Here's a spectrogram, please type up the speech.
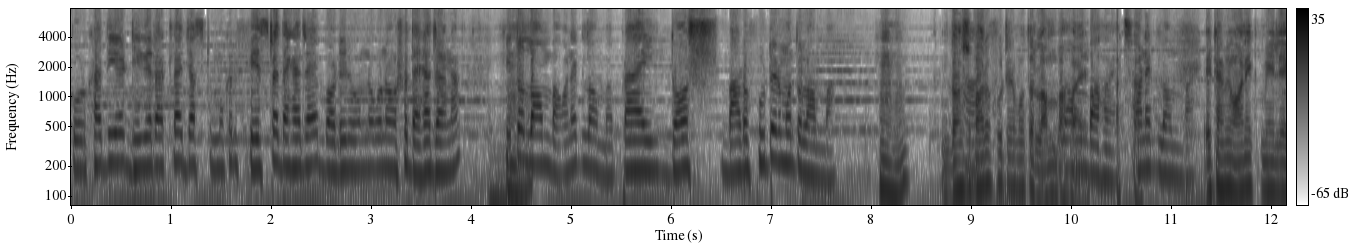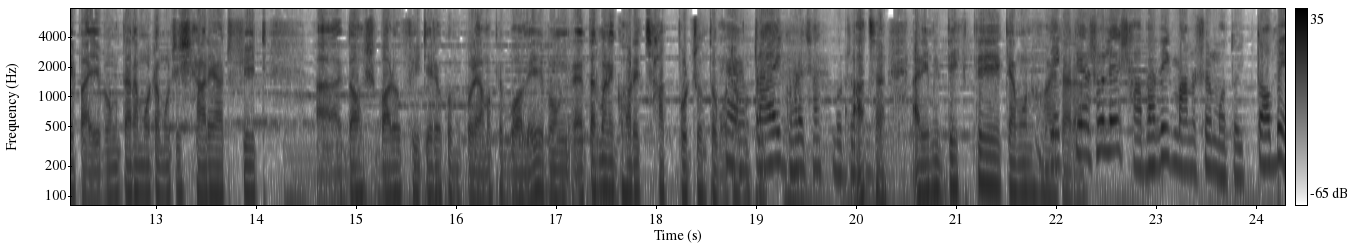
বোরখা দিয়ে ঢেকে রাখলে জাস্ট মুখের ফেসটা দেখা যায় বডির অন্য কোনো অংশ দেখা যায় না কিন্তু লম্বা অনেক লম্বা প্রায় দশ বারো ফুটের মতো লম্বা। দশ বারো ফুটের মতো লম্বা হয়। লম্বা হয় আচ্ছা। অনেক লম্বা। এটা আমি অনেক মেলে পাই এবং তারা মোটামুটি সাড়ে আট ফিট দশ বারো ফিট এরকম করে আমাকে বলে এবং তার মানে ঘরের ছাদ পর্যন্ত হ্যাঁ মোটামুটি। প্রায় ঘরের ছাদ পর্যন্ত। আচ্ছা আর এমনি দেখতে কেমন হয় দেখতে আসলে স্বাভাবিক মানুষের মতোই। তবে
